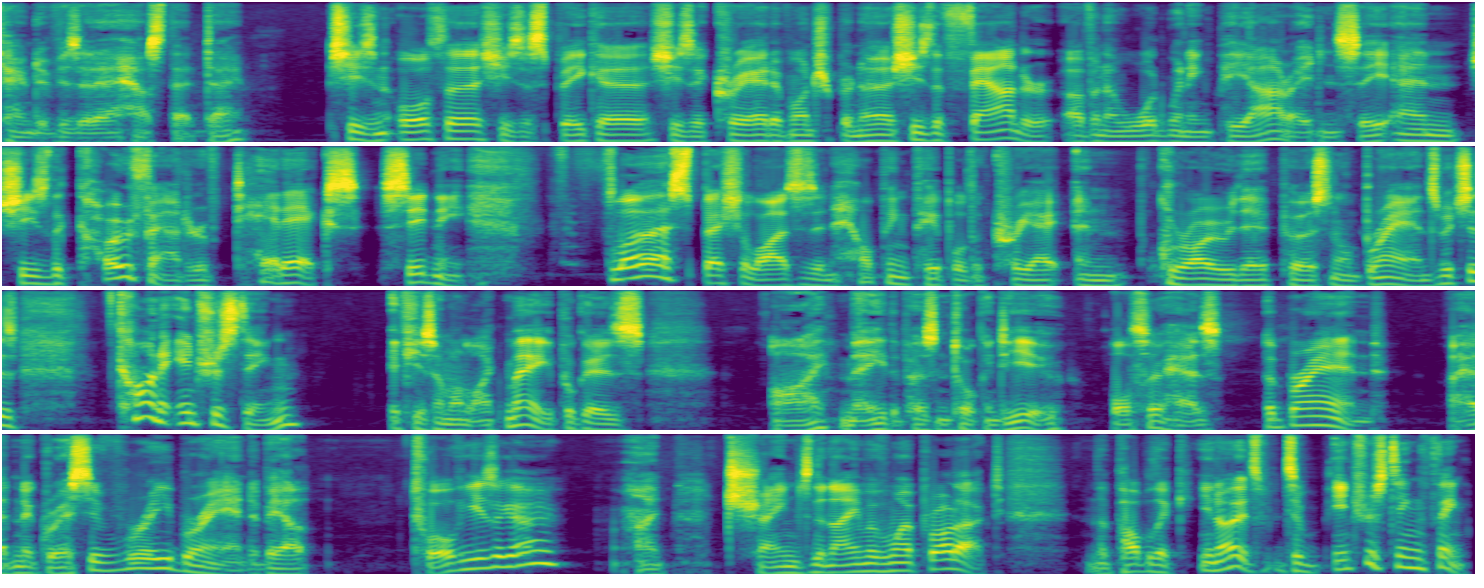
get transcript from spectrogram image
came to visit our house that day. She's an author, she's a speaker, she's a creative entrepreneur, she's the founder of an award winning PR agency, and she's the co founder of TEDx Sydney. Fleur specializes in helping people to create and grow their personal brands, which is kind of interesting if you're someone like me, because I, me, the person talking to you, also has a brand. I had an aggressive rebrand about 12 years ago. I changed the name of my product. And the public, you know, it's, it's an interesting thing.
